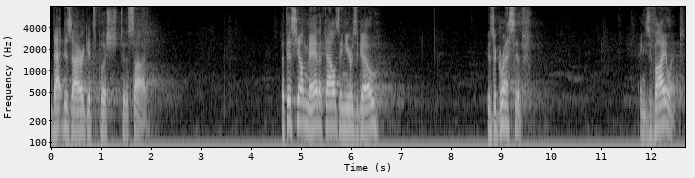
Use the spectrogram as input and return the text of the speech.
that desire gets pushed to the side. But this young man, a thousand years ago, is aggressive. And he's a violent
